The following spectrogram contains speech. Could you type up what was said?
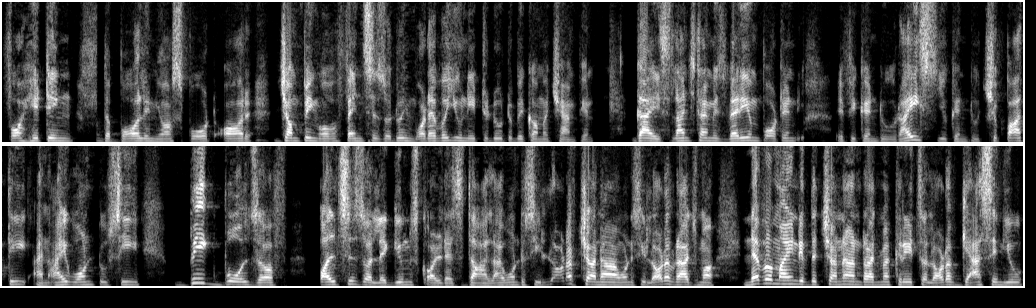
for hitting the ball in your sport or jumping over fences or doing whatever you need to do to become a champion. Guys lunchtime is very important. If you can do rice you can do chapati and i want to see big bowls of pulses or legumes called as dal. I want to see a lot of chana. I want to see a lot of rajma. Never mind if the chana and rajma creates a lot of gas in you.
